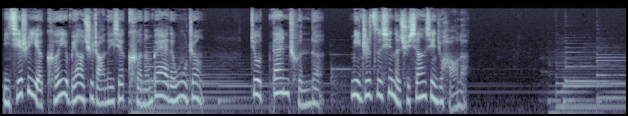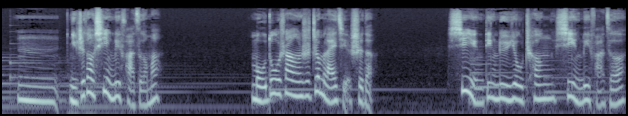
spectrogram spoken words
你其实也可以不要去找那些可能被爱的物证，就单纯的、蜜汁自信的去相信就好了。嗯，你知道吸引力法则吗？某度上是这么来解释的：吸引定律又称吸引力法则，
